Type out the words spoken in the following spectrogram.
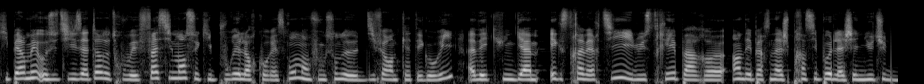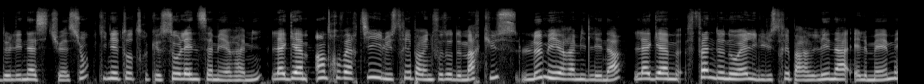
qui permet aux utilisateurs de trouver facilement ce qui pourrait leur correspondre en fonction de différentes catégories, avec une gamme extravertie illustrée par euh, un des personnages principaux de la chaîne YouTube de Lena Situation, qui n'est autre que Solène, sa meilleure amie, la gamme introverti illustré par une photo de Marcus, le meilleur ami de Lena, la gamme fan de Noël illustrée par Lena elle-même,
